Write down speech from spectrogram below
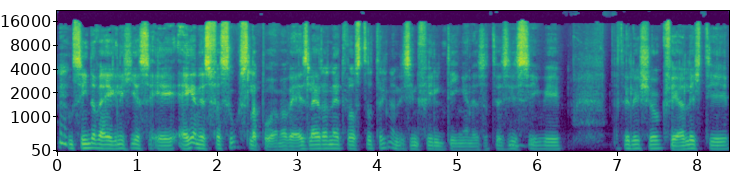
und sind aber eigentlich ihr eigenes Versuchslabor. Man weiß leider nicht, was da drinnen ist in vielen Dingen. Also das ist irgendwie natürlich schon gefährlich. Die,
